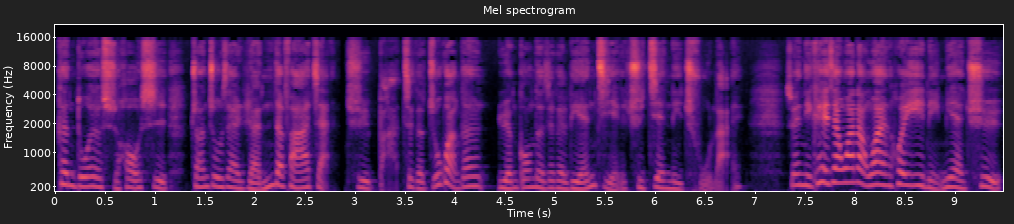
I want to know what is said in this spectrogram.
更多的时候是专注在人的发展，去把这个主管跟员工的这个连结去建立出来。所以你可以在 one-on-one 会议里面去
